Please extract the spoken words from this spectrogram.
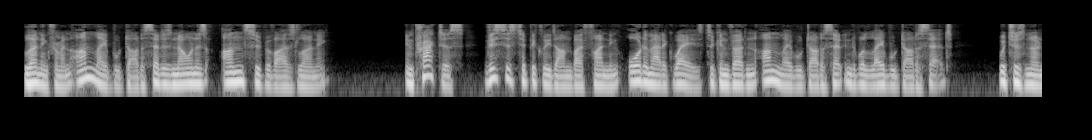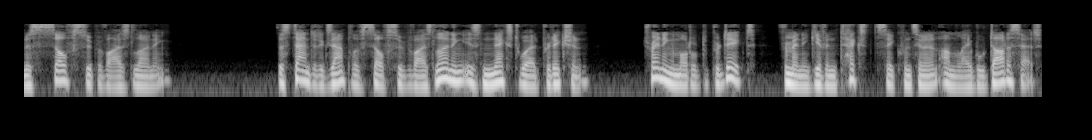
Learning from an unlabeled dataset is known as unsupervised learning. In practice, this is typically done by finding automatic ways to convert an unlabeled dataset into a labeled dataset, which is known as self supervised learning. The standard example of self supervised learning is next word prediction, training a model to predict, from any given text sequence in an unlabeled dataset,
